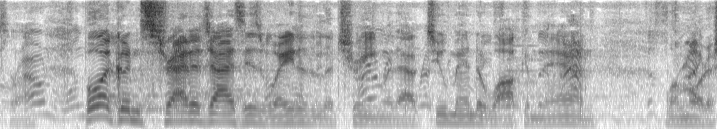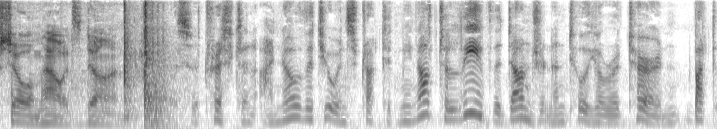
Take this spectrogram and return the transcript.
Surround Absalom. Boy couldn't of the town. strategize his way to the latrine without two men to walk him there and one more to show him how it's done. Sir Tristan, I know that you instructed me not to leave the dungeon until your return, but.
